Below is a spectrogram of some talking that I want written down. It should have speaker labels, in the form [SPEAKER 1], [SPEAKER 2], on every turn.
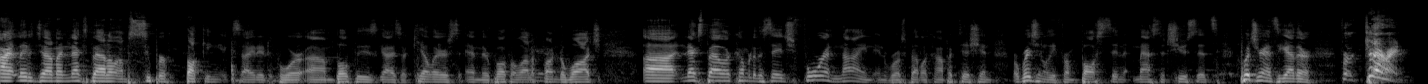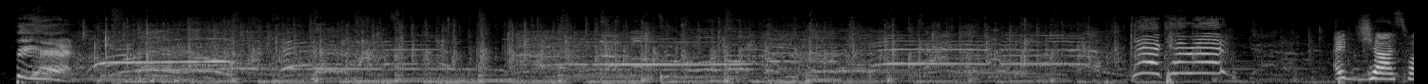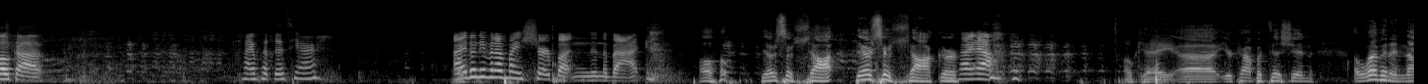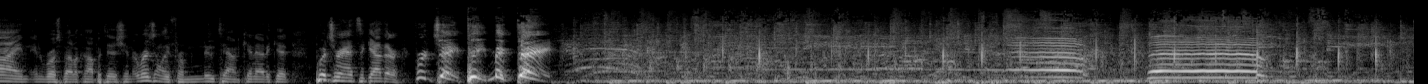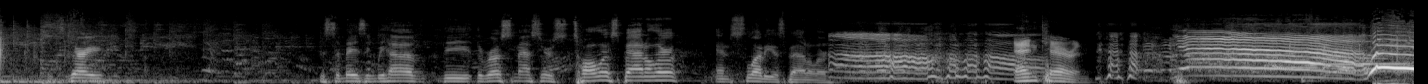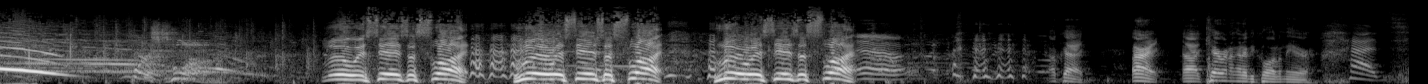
[SPEAKER 1] All right, ladies and gentlemen, next battle I'm super fucking excited for. Um, both of these guys are killers, and they're both a lot of fun to watch. Uh, next battler coming to the stage, four and nine in roast battle competition, originally from Boston, Massachusetts. Put your hands together for Kerryn Feehan.
[SPEAKER 2] Yeah, Kerryn! I just woke up. Can I put this here? I don't even have my shirt buttoned in the back.
[SPEAKER 3] Oh, there's a shock. There's a shocker.
[SPEAKER 2] I know.
[SPEAKER 1] Okay, uh, your competition, 11 and 9 in roast battle competition, originally from Newtown, Connecticut. Put your hands together for JP McDade. It's very. It's amazing. We have the the roast master's tallest battler and sluttiest battler.
[SPEAKER 2] Oh.
[SPEAKER 4] And Kerryn.
[SPEAKER 2] Yeah! Woo!
[SPEAKER 5] Luis is a slut. Luis is a slut. Luis is a slut.
[SPEAKER 2] Ew.
[SPEAKER 1] Okay. All right. Uh, Kerryn, I'm going to be calling on the air.
[SPEAKER 2] Heads.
